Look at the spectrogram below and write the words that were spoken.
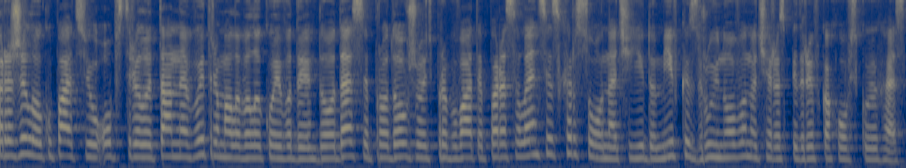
Пережили окупацію, обстріли та не витримали великої води. До Одеси продовжують прибувати переселенці з Херсона, чиї домівки зруйновано через підрив Каховської ГЕС,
